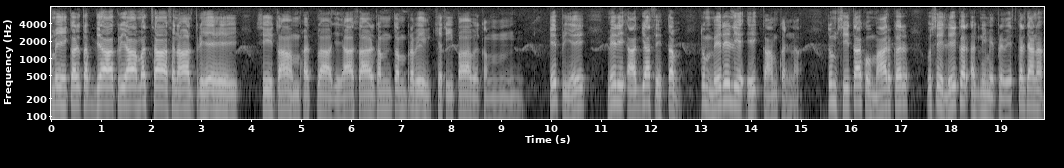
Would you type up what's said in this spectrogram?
मे कर्तव्या क्रिया मत्सासनात् प्रिय सीतां हत्वा जया सार्धम तम प्रवेक्षसी पावकम। हे प्रिय, मेरी आज्ञा से तब तुम मेरे लिए एक काम करना। तुम सीता को मारकर उसे लेकर अग्नि में प्रवेश कर जाना।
